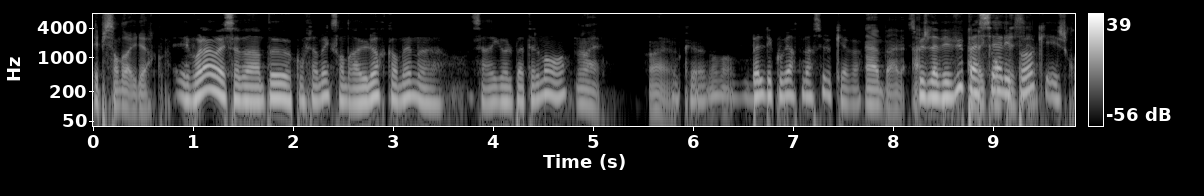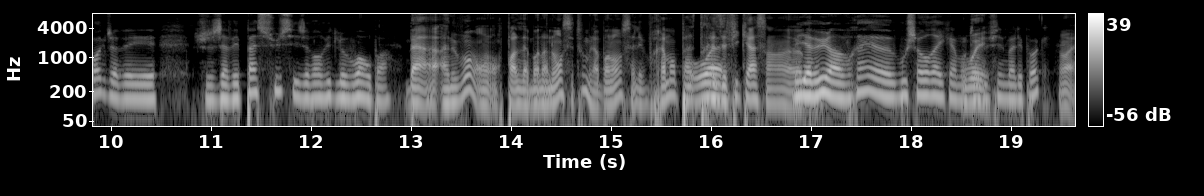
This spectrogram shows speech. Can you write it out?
Et puis Sandra Hüller, quoi. et voilà, ouais, ça m'a un peu confirmé que Sandra Hüller, quand même, ça rigole pas tellement. hein. Ouais. Ouais. Donc, euh, non, non, belle découverte, merci le Kev. Ah bah, Parce que je l'avais vu passer à l'époque et je crois que j'avais pas su si j'avais envie de le voir ou pas. bah, à nouveau, on, on reparle de la bande-annonce et tout, mais la bande-annonce, elle est vraiment pas Ouais. très efficace. Hein. Mais il y avait eu un vrai euh, bouche à oreille quand même autour Oui. du film à l'époque. Ouais.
